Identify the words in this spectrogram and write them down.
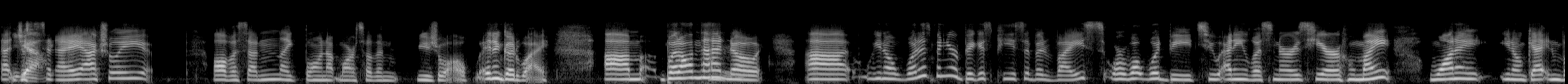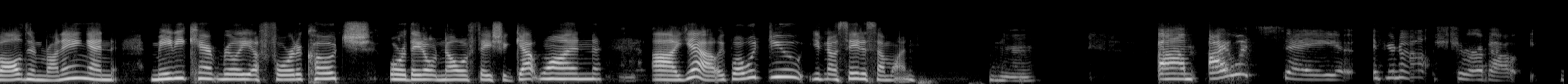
Uh, just yeah. today, actually, all of a sudden, like blown up more so than usual in a good way. Um, but on that mm-hmm. note, uh, you know, what has been your biggest piece of advice, or what would be to any listeners here who might want to, you know, get involved in running and maybe can't really afford a coach, or they don't know if they should get one? Uh, yeah, like what would you, you know, say to someone? Mm-hmm. Um, I would say if you're not sure about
